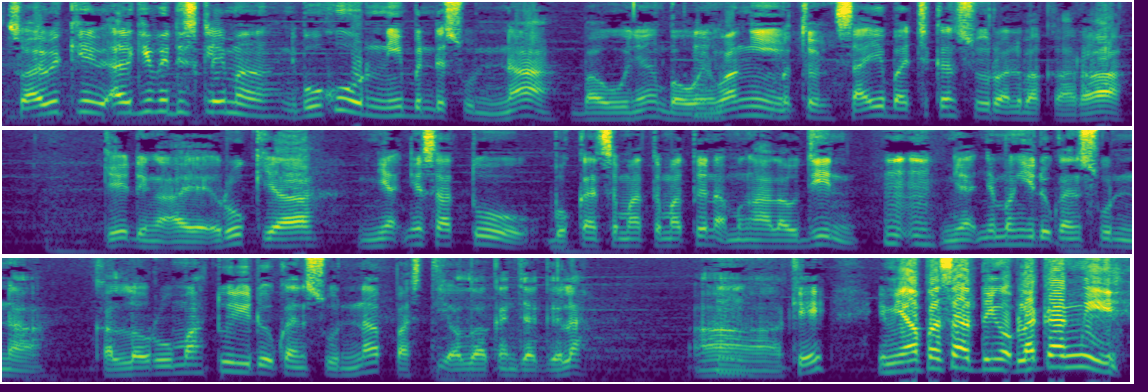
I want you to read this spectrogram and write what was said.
So I will give, I'll give a disclaimer. Buhur ni benda sunnah, baunya bau yang Hmm, wangi. betul. Saya bacakan surah Al-Baqarah. Okay, dengan ayat rukyah Niatnya satu Bukan semata-mata nak menghalau jin Mm-mm. Niatnya menghidupkan sunnah Kalau rumah tu hidupkan sunnah Pasti Allah akan jagalah Ah, okay. Ini apa sah tengok belakang ni?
